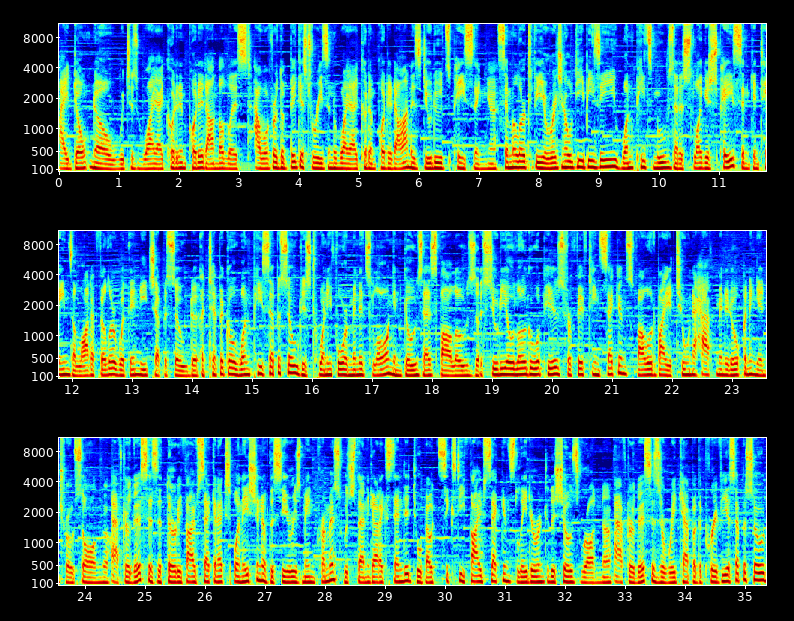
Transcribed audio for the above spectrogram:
I don't know, which is why I couldn't put it on the list. However, the biggest reason why I couldn't put it on is due to its pacing. Similar to the original DBZ, One Piece moves at a sluggish pace and contains a lot of filler within each episode. A typical One Piece episode is 24 minutes long and goes as follows. The studio logo appears for 15 seconds, followed by a two and a half minute opening intro song. After this is a 35 second explanation of the series' main premise, which then got extended to about 65 seconds later into the show's run. After this is a recap of the previous episode,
